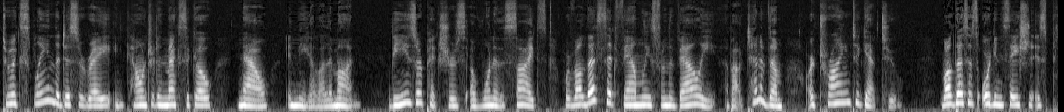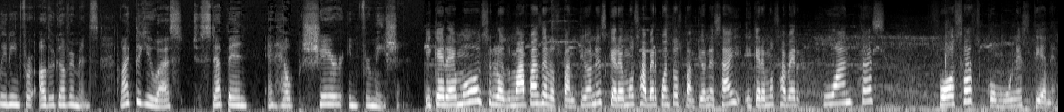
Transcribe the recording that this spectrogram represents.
to explain the disarray encountered in Mexico, now in Miguel Aleman. These are pictures of one of the sites where Valdez said families from the valley, about 10 of them, are trying to get to. Valdez's organization is pleading for other governments, like the U.S., to step in and help share information. Y queremos los mapas de los panteones, queremos saber cuántos panteones hay y queremos saber cuántas fosas comunes tienen.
